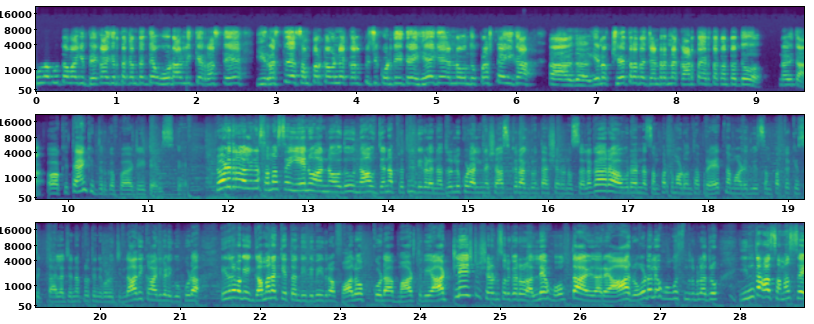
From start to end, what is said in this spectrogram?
ಮೂಲಭೂತವಾಗಿ ಬೇಕಾಗಿರ್ತಕ್ಕಂಥದ್ದೇ ಓಡಾಡ್ಲಿಕ್ಕೆ ರಸ್ತೆ ಈ ರಸ್ತೆಯ ಸಂಪರ್ಕವನ್ನೇ ಕಲ್ಪಿಸಿ ಕೊಡದಿದ್ರೆ ಹೇಗೆ ಅನ್ನೋ ಒಂದು ಪ್ರಶ್ನೆ ಈಗ ಏನೋ ಕ್ಷೇತ್ರದ ಜನರನ್ನ ಕಾಡ್ತಾ ಇರ್ತಕ್ಕಂಥದ್ದು Navitha. Okay thank you Durgappa ಡೀಟೇಲ್ಸ್ಗೆ ನೋಡಿದ್ರೆ ಅಲ್ಲಿನ ಸಮಸ್ಯೆ ಏನು ಅನ್ನೋದು? ನಾವು ಜನಪ್ರತಿನಿಧಿಗಳನ್ನು, ಅದರಲ್ಲೂ ಕೂಡ ಅಲ್ಲಿನ ಶಾಸಕರಾಗಿರುವಂತಹ ಶರಣು ಸಲಗಾರ ಅವರನ್ನ ಸಂಪರ್ಕ ಮಾಡುವಂತಹ ಪ್ರಯತ್ನ ಮಾಡಿದ್ವಿ. ಸಂಪರ್ಕಕ್ಕೆ ಸಿಗ್ತಾ ಇಲ್ಲ. ಜನಪ್ರತಿನಿಧಿಗಳು, ಜಿಲ್ಲಾಧಿಕಾರಿಗಳಿಗೂ ಕೂಡ ಇದರ ಬಗ್ಗೆ ಗಮನಕ್ಕೆ ತಂದಿದ್ದೀವಿ. ಇದರ ಫಾಲೋ ಅಪ್ ಕೂಡ ಮಾಡ್ತೀವಿ. ಅಟ್ಲೀಸ್ಟ್ ಶರಣು ಸಲಗಾರ ಅವರು ಅಲ್ಲೇ ಹೋಗ್ತಾ ಇದ್ದಾರೆ. ಆ ರೋಡಲ್ಲೇ ಹೋಗೋ ಸಂದರ್ಭದಲ್ಲಾದರೂ ಇಂತಹ ಸಮಸ್ಯೆ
